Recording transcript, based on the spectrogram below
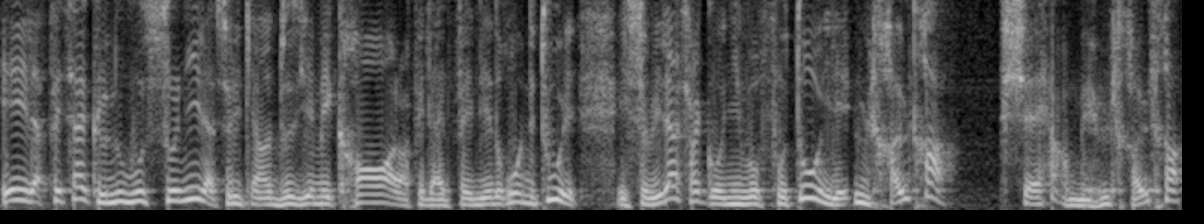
et il a fait ça avec le nouveau Sony, là, celui qui a un deuxième écran, alors qu'il a fait des drones et tout, et, et celui-là, c'est vrai qu'au niveau photo, il est ultra, ultra cher, mais ultra, ultra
